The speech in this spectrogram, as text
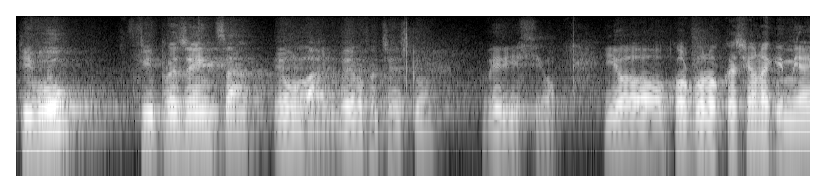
tv, presenza e online, vero Francesco? Verissimo. Io colgo l'occasione che mi hai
